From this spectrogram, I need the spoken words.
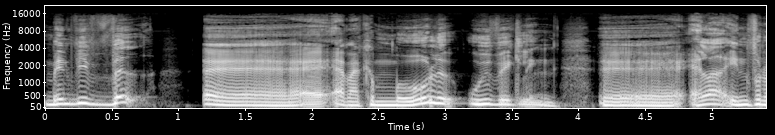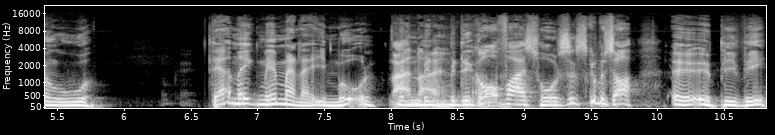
Men vi ved, øh, at man kan måle udviklingen øh, allerede inden for nogle uger. Dermed ikke med, at man er i mål. Nej, men, nej. Men, men det går faktisk hurtigt. Så skal man så øh, blive ved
